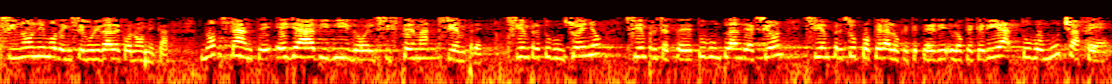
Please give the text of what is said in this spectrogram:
sinónimo de inseguridad económica. No obstante, ella ha vivido el sistema siempre. Siempre tuvo un sueño, siempre se, tuvo un plan de acción, siempre supo que era lo que, lo que quería, tuvo mucha fe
